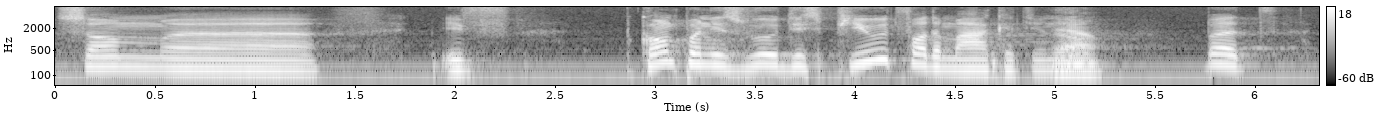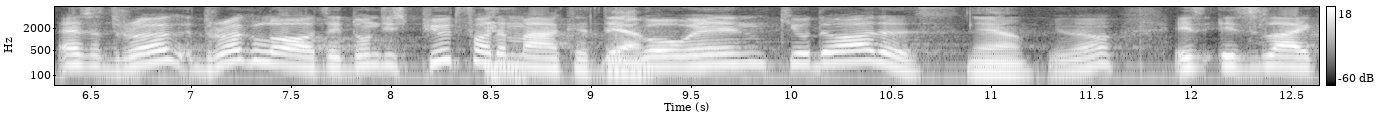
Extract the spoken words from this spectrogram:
some, uh, if companies will dispute for the market, you know. Yeah. But as a drug drug law, they don't dispute for the market. They Yeah. go and kill the others. yeah, You know, it's, it's like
